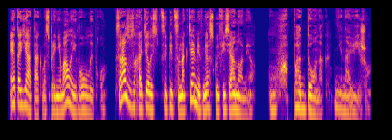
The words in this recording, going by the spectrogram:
это я так воспринимала его улыбку. Сразу захотелось вцепиться ногтями в мерзкую физиономию. Ух, подонок, ненавижу.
